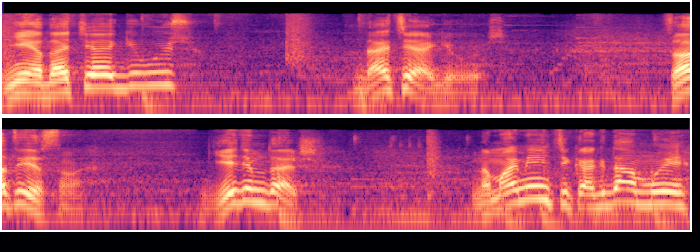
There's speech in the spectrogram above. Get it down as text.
Не дотягиваюсь, дотягиваюсь. Соответственно, едем дальше. На моменте, когда мы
